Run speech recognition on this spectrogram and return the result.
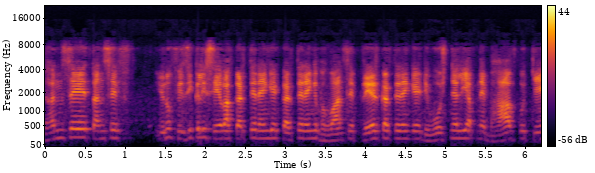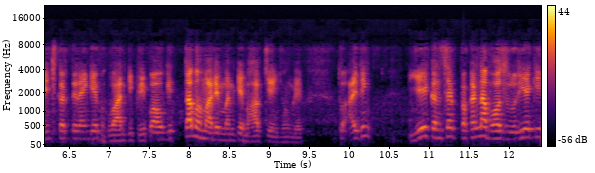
धन से, तन से यू नो फिजिकली सेवा करते रहेंगे करते रहेंगे, भगवान से प्रेयर करते रहेंगे डिवोशनली अपने भाव को चेंज करते रहेंगे, भगवान की कृपा होगी, तब हमारे मन के भाव चेंज होंगे। तो आई थिंक ये कंसेप्ट पकड़ना बहुत ज़रूरी है कि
